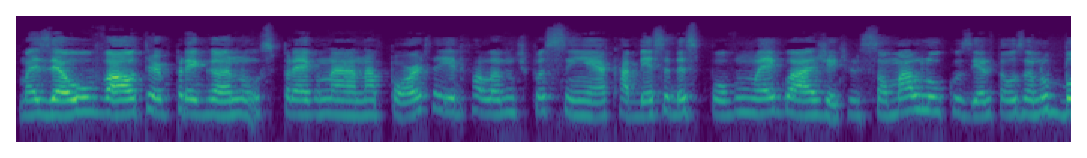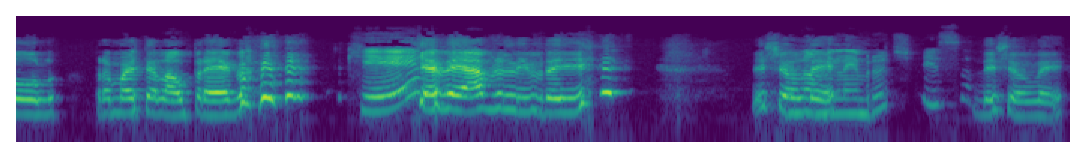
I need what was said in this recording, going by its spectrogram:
Mas é o Walter pregando os pregos na, na porta e ele falando, tipo assim, a cabeça desse povo não é igual a gente, eles são malucos. E ele tá usando o bolo pra martelar o prego. Que? Quer ver? Abre o livro aí. Deixa eu, Eu não ler. me lembro disso. Deixa eu ler.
